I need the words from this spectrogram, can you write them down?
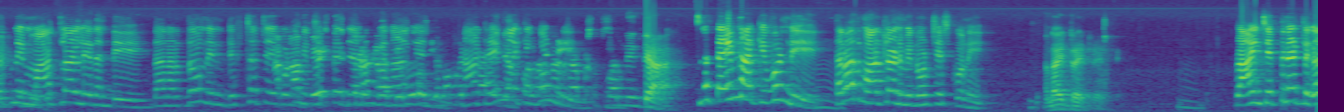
చెప్పి నేను మాట్లాడలేదండి. దాని అర్థం నేను డిస్టర్బ్ చేయకూడదు. మీరు చెప్పేది. నా టైం నాకు ఇవ్వండి. నా టైం నాకు ఇవ్వండి. తర్వాత మాట్లాడండి మీరు నోట్ చేసుకొని. Right right right. ఇప్పుడు ఆయన చెప్పినట్లుగా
